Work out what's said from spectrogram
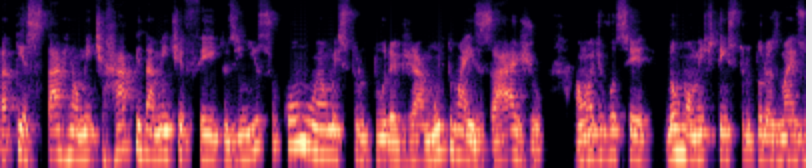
para testar realmente rapidamente efeitos. E nisso, como é uma estrutura já muito mais ágil, onde você normalmente tem estruturas mais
